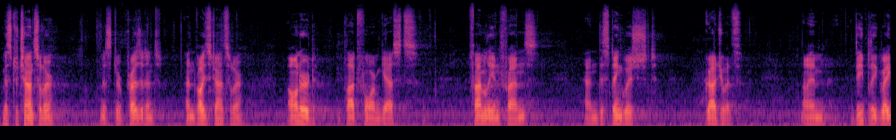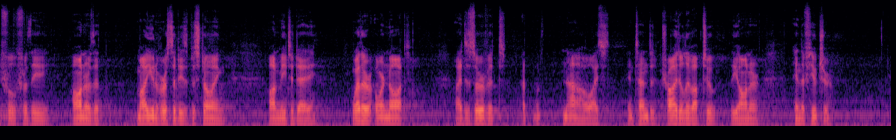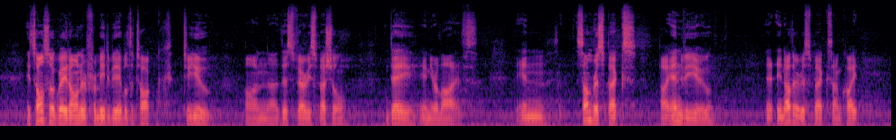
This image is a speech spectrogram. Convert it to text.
Mr. Chancellor, Mr. President and Vice Chancellor, honored platform guests, family and friends, and distinguished graduates. I am deeply grateful for the honor that my university is bestowing on me today. Whether or not I deserve it now, I intend to try to live up to the honor in the future. It's also a great honor for me to be able to talk to you on uh, this very special day in your lives. In some respects, I envy you. In other respects, I'm quite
